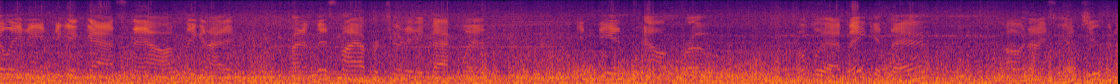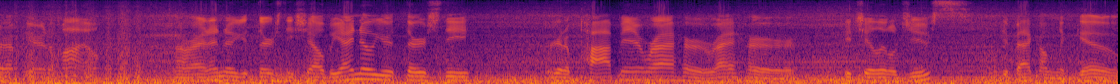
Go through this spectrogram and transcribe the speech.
Really need to get gas now. I'm thinking I might have missed my opportunity back when. Indian Town Road. Hopefully I make it there. Oh nice, we got Jupiter up here in a mile. Alright, I know you're thirsty, Shelby. I know you're thirsty. We're gonna pop in right here, right here. Get you a little juice. Get back on the go.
